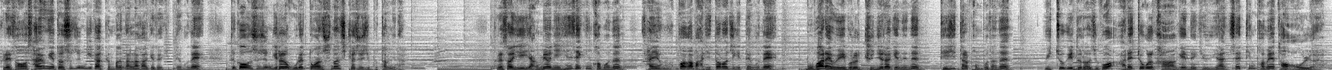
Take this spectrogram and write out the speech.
그래서 사용해도 수증기가 금방 날아가게 되기 때문에 뜨거운 수증기를 오랫동안 순환시켜주지 못합니다. 그래서 이 양면이 흰색인 커버는 사용 효과가 많이 떨어지기 때문에 모발의 웨이브를 균일하게 내는 디지털 펌보다는 위쪽이 늘어지고 아래쪽을 강하게 내기 위한 세팅 펌에 더 어울려요.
